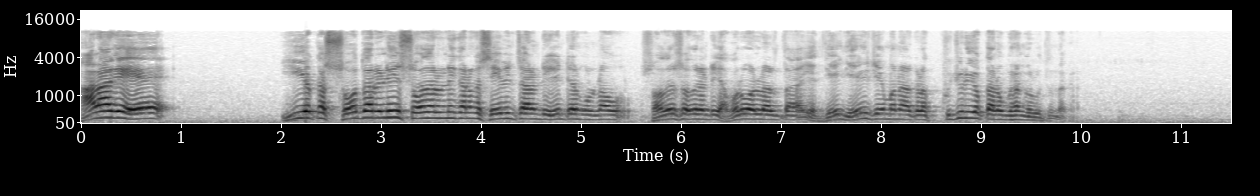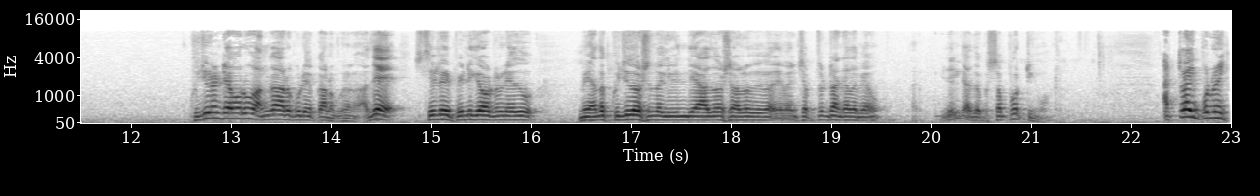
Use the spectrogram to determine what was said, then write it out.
అలాగే ఈ యొక్క సోదరుని సోదరుని కనుక సేవించాలంటే ఏంటి అనుకుంటున్నావు? సోదర సోదరు అంటే ఎవరు వాళ్ళు అంతా? దేని దేని చేయమన్నా అక్కడ కుజుడి యొక్క అనుగ్రహం కలుగుతుంది అక్కడ. కుజుడు అంటే ఎవరు? అంగారకుడి యొక్క అనుగ్రహం. అదే స్త్రీలకి పెళ్ళి కావటం లేదు. మీ అంతా కుజు దోషం తగిలింది ఆ దోషాలు ఇవన్నీ చెప్తుంటాం కదా మేము. దీనికి అదొక సపోర్టింగ్ ఉంటుంది. అట్లా ఇప్పుడు నేను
